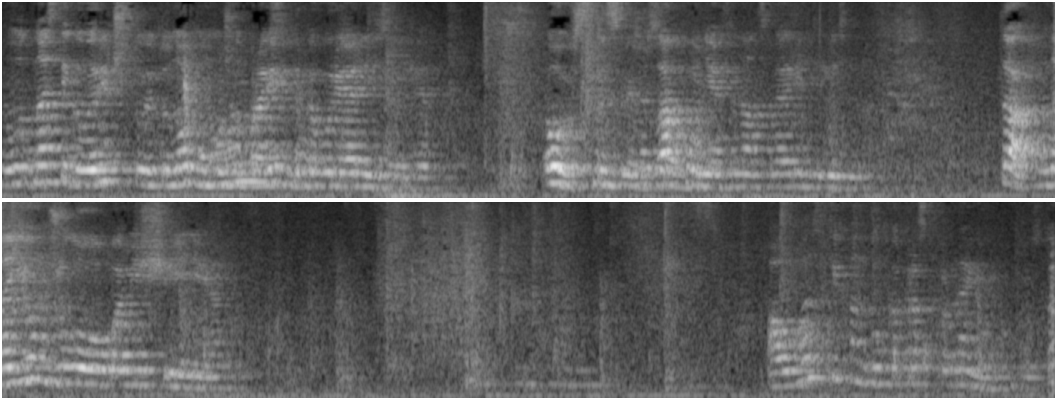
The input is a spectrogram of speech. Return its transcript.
Ну вот Настя говорит, что эту норму можно проверить в договоре о лизинге. Ой, в смысле, в законе о финансовой аренде лизинга. Так, наем жилого помещения. А у вас, Тихон, был как раз про наем вопрос, да?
